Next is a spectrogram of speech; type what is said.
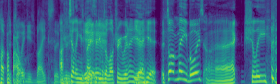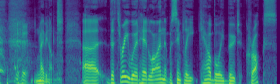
After telling his mates that he After was- telling his mates that he was a lottery winner, yeah, Yeah. yeah, it's on me, boys. Uh, actually, maybe not. Uh, the three-word headline that was simply "cowboy boot Crocs."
